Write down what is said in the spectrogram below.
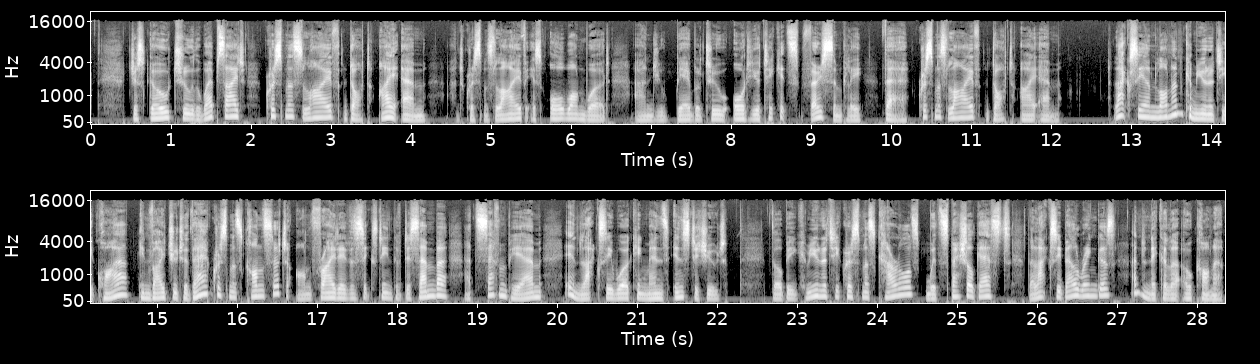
Just go to the website christmaslive.im and Christmas Live is all one word, and you'll be able to order your tickets very simply there, christmaslive.im. Laxey and Lonan Community Choir invite you to their Christmas concert on Friday, the 16th of December at 7 pm in Laxey Working Men's Institute. There'll be community Christmas carols with special guests, the Laxey Bell Ringers and Nicola O'Connor.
